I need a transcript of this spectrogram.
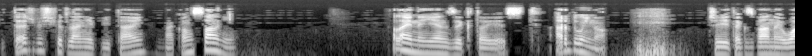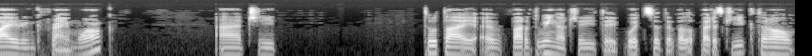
i też wyświetlanie witaj na konsoli. Kolejny język to jest Arduino, czyli tak zwany Wiring Framework, e, czyli tutaj w Arduino, czyli tej płytce deweloperskiej, którą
